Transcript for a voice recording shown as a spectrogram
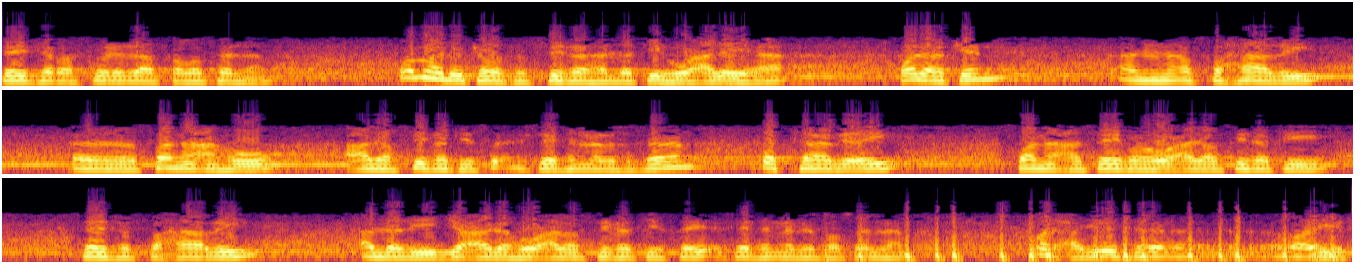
سيف رسول الله صلى الله عليه وسلم. وما ذكرت الصفة التي هو عليها ولكن أن الصحابي آه، صنعه على صفة سيف النبي صلى الله عليه وسلم والتابعي صنع سيفه على صفة سيف الصحابي الذي جعله على صفة سي- سيف النبي صلى الله عليه وسلم. والحديث آه، ضعيف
